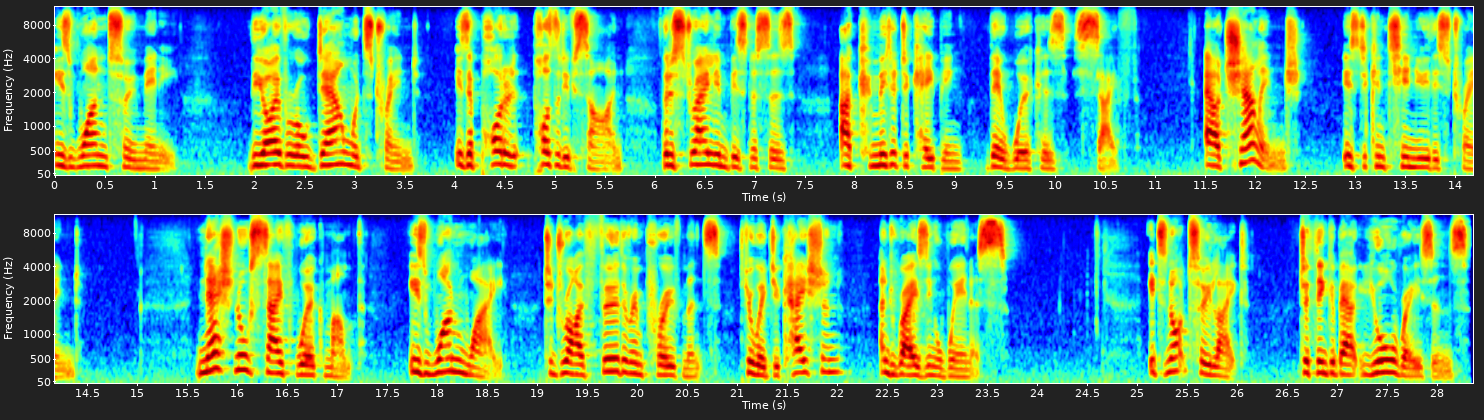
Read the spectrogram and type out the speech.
is one too many, the overall downwards trend is a positive sign that Australian businesses are committed to keeping their workers safe. Our challenge is to continue this trend. National Safe Work Month is one way to drive further improvements through education and raising awareness. It's not too late to think about your reasons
